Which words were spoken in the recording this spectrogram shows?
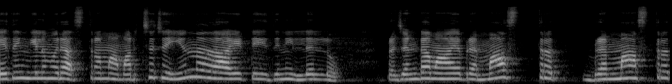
ഏതെങ്കിലും ഒരു അസ്ത്രം അമർച്ച ചെയ്യുന്നതായിട്ട് ഇതിനില്ലല്ലോ. പ്രചണ്ഡമായ ബ്രഹ്മാസ്ത്ര ബ്രഹ്മാസ്ത്ര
